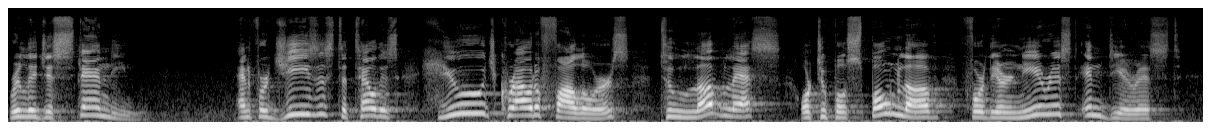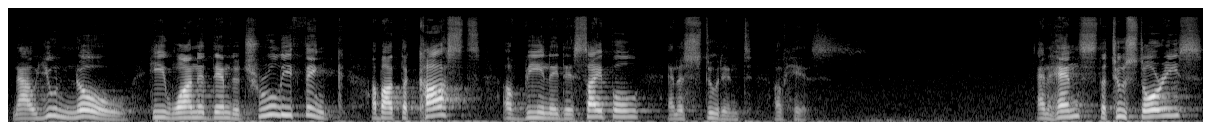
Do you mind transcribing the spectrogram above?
religious standing. And for Jesus to tell this huge crowd of followers to love less or to postpone love for their nearest and dearest, now you know he wanted them to truly think about the costs of being a disciple and a student of his. And hence, the two stories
